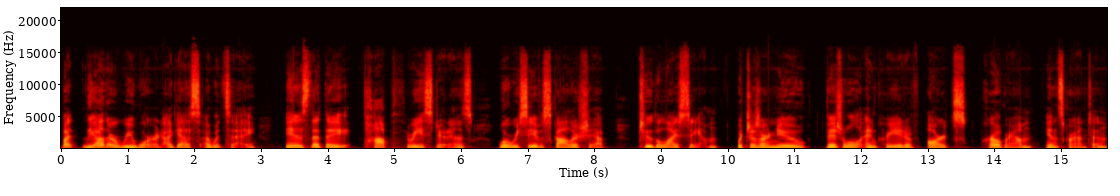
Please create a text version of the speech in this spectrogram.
But the other reward, I guess I would say, is that the top three students will receive a scholarship to the Lyceum, which is our new visual and creative arts program in Scranton.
